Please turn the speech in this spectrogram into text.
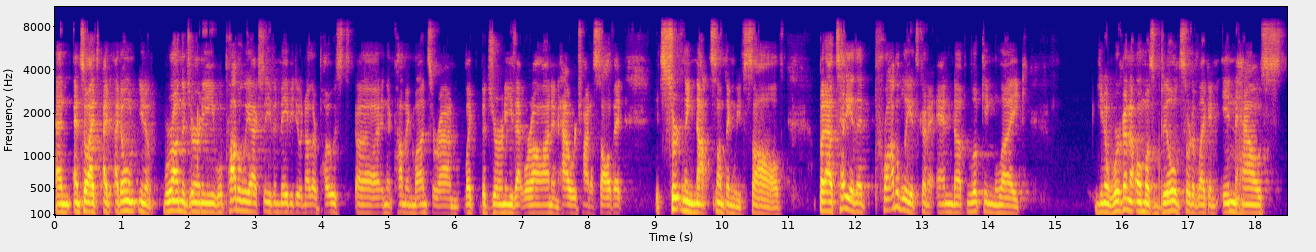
and, and so I, I, I, don't, you know, we're on the journey. We'll probably actually even maybe do another post uh, in the coming months around like the journey that we're on and how we're trying to solve it. It's certainly not something we've solved. But I'll tell you that probably it's going to end up looking like, you know, we're going to almost build sort of like an in-house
